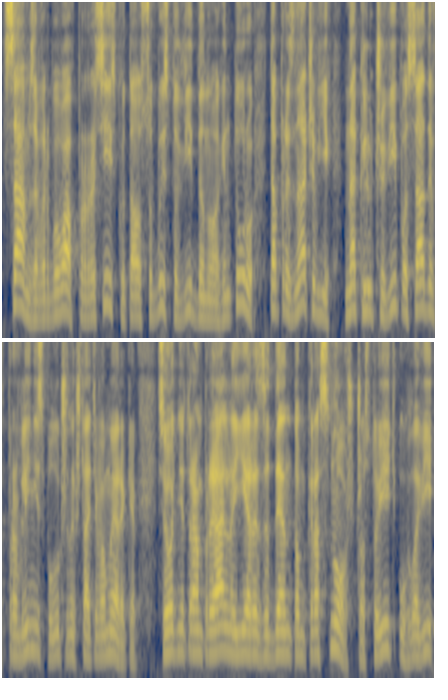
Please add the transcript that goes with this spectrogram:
Сам завербував проросійську та особисто віддану агентуру та призначив їх на ключові посади в правлінні Сполучених Штатів Америки. Сьогодні Трамп реально є резидентом Краснов, що стоїть у главі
